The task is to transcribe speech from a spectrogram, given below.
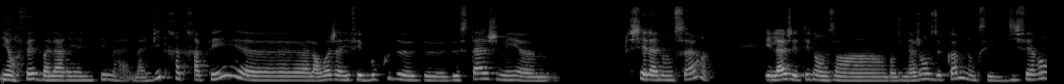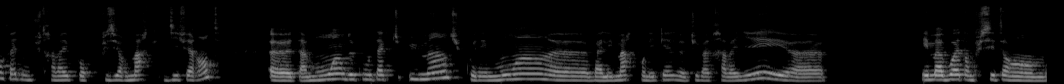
Et en fait, bah, la réalité m'a vite rattrapée. Euh, alors moi, j'avais fait beaucoup de, stages, mais euh, chez l'annonceur. Et là, j'étais dans, un, dans une agence de com, donc c'est différent en fait. Donc tu travailles pour plusieurs marques différentes. Euh, tu as moins de contacts humains, tu connais moins bah, les marques pour lesquelles tu vas travailler. Et, ma boîte, en plus, était en,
